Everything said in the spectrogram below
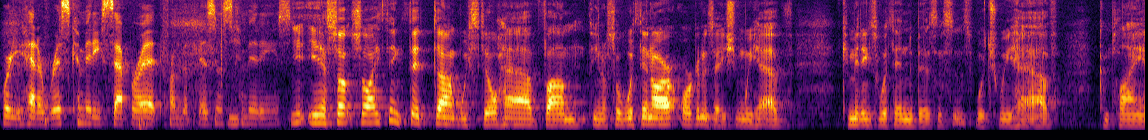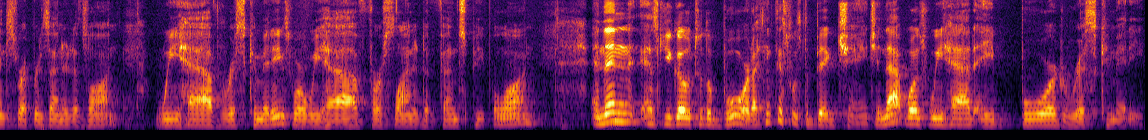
where you had a risk committee separate from the business committees? Yeah, so, so I think that uh, we still have, um, you know, so within our organization, we have committees within the businesses, which we have compliance representatives on. We have risk committees where we have first line of defense people on. And then as you go to the board, I think this was the big change, and that was we had a board risk committee.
